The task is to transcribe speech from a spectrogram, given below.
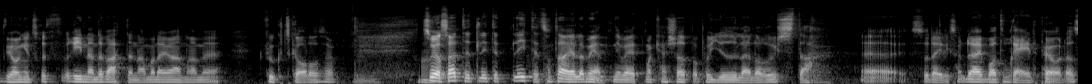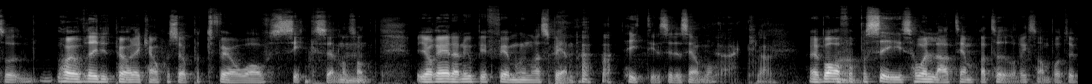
vi har inget rinnande vatten där men det är ju andra med fuktskador och så. Så jag satte ett litet, litet sånt här element, ni vet man kan köpa på Jula eller Rusta. Eh, Så det är, liksom, det är bara ett vred på det. Så har jag vridit på det kanske så på två av sex eller något sånt. Jag är redan uppe i 500 spänn hittills i december. Jäklar. Jag bara för precis hålla temperatur liksom på typ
